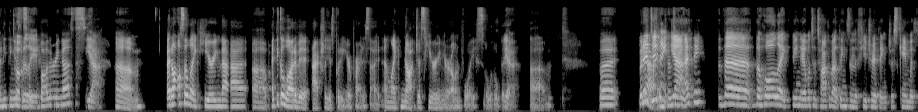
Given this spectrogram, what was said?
anything is like, bothering us. Yeah. Um and also like hearing that um I think a lot of it actually is putting your pride aside and like not just hearing your own voice a little bit. Yeah. Um but But yeah, I did in think, terms of, yeah, like- I think the the whole like being able to talk about things in the future thing just came with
